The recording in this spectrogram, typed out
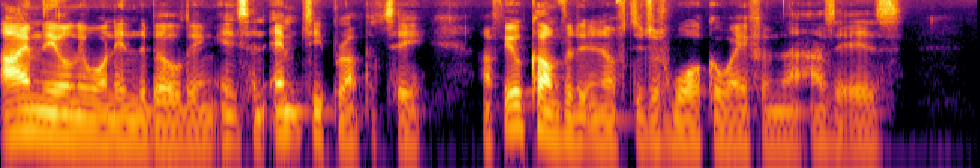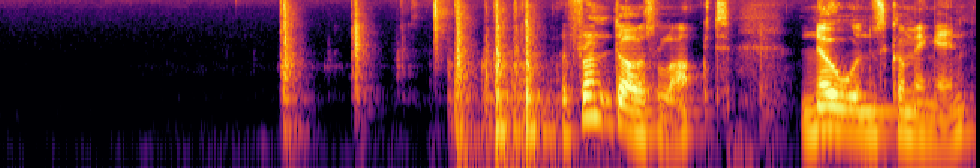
I'm the only one in the building. It's an empty property. I feel confident enough to just walk away from that as it is. The front door's locked. No one's coming in.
